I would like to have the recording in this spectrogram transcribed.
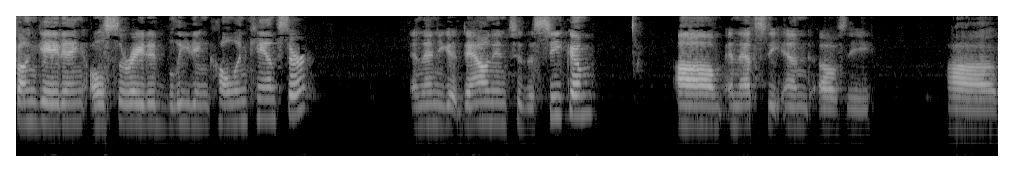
fungating, ulcerated, bleeding colon cancer. And then you get down into the cecum, um, and that's the end of the uh,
